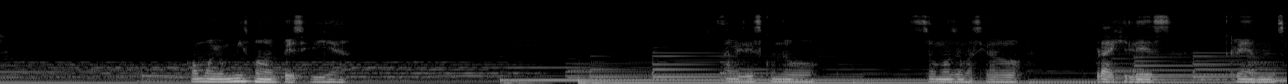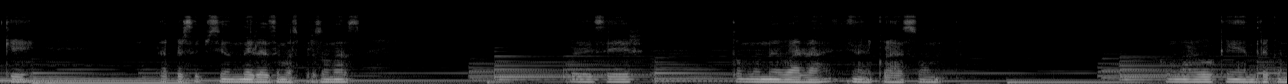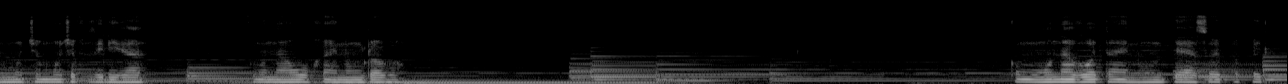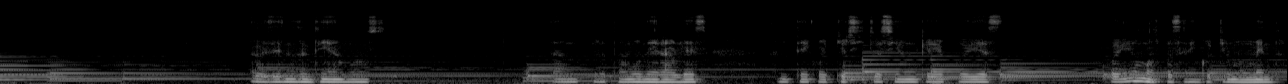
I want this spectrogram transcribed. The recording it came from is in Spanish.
cómo yo mismo me percibía. A veces cuando somos demasiado frágiles, creemos que la percepción de las demás personas puede ser como una bala en el corazón, como algo que entra con mucha, mucha facilidad como una aguja en un globo. Como una gota en un pedazo de papel. A veces nos sentíamos tan pero tan vulnerables ante cualquier situación que podías, podíamos pasar en cualquier momento.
